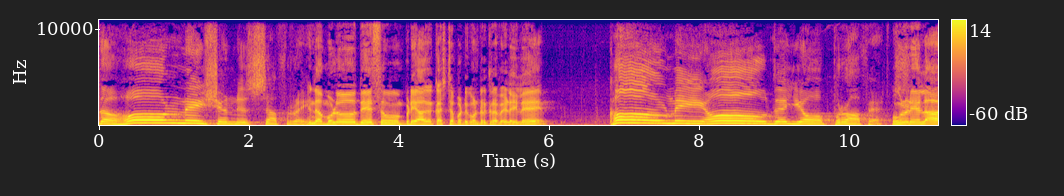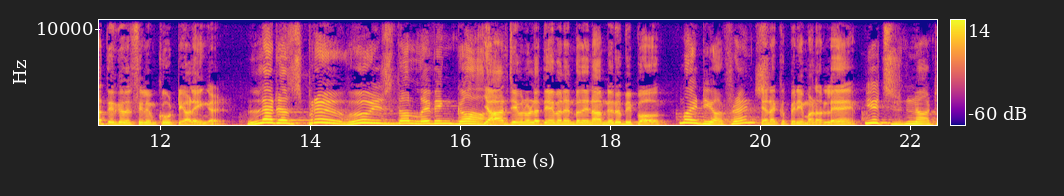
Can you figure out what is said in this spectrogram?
the whole nation is suffering, இந்த முழு தேசமும் இப்படியாக கஷ்டப்பட்டு கொண்டிருக்கிற வேளையிலே Call me all the your prophets. உங்களுடைய எல்லா தீர்க்கதரிசியிலும் கூட்டி அழையுங்கள் Let us prove who is the living God. யார் ஜீவனுள்ள தேவன் என்பதை நாம் நிரூபிப்போம் My dear friends, எனக்கு பிரியமானவர்களே it's not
